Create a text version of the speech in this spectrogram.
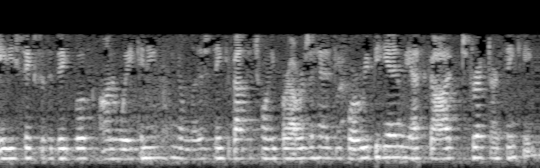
86 of the Big Book on awakening. You know, let us think about the 24 hours ahead before we begin. We ask God to direct our thinking,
